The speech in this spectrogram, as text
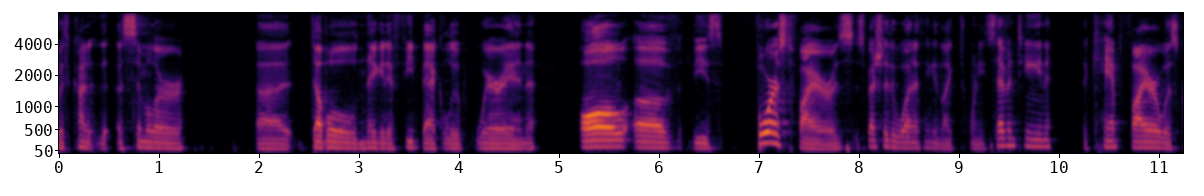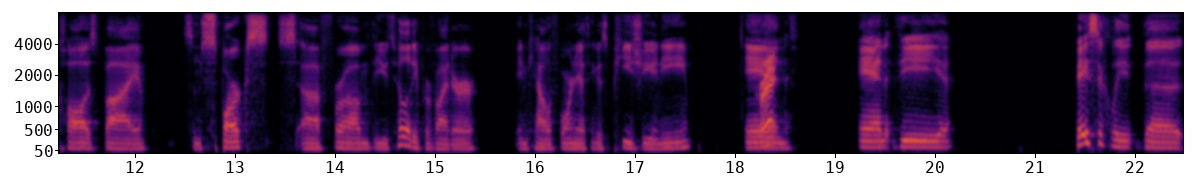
with kind of a similar uh, double negative feedback loop, wherein all of these forest fires, especially the one I think in like 2017, the campfire was caused by some sparks uh, from the utility provider in California. I think it was PG&E, and Correct. and the basically the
